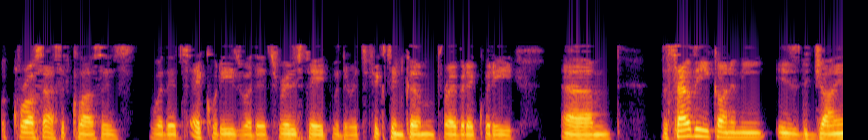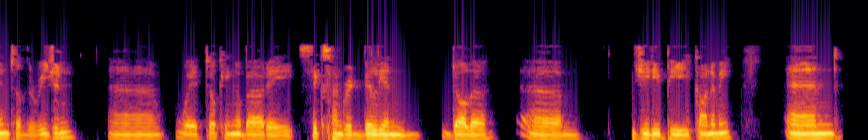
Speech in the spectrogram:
across asset classes, whether it's equities, whether it's real estate, whether it's fixed income, private equity. Um, the Saudi economy is the giant of the region. Uh, we're talking about a $600 billion um, GDP economy. And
